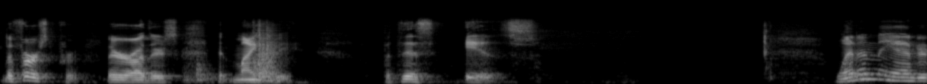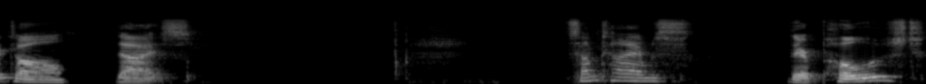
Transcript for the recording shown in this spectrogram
The first proof. There are others that might be, but this is. When a Neanderthal dies, sometimes they're posed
